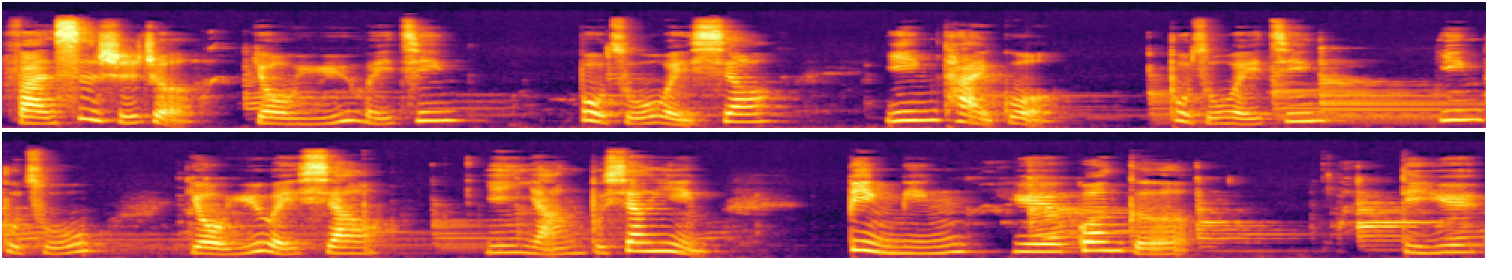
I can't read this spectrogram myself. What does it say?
反四时者，有余为精，不足为消；阴太过，不足为精；阴不足。”有余为消，阴阳不相应，病名曰关格。帝曰：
